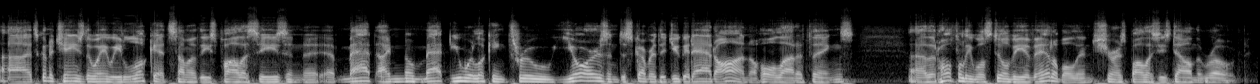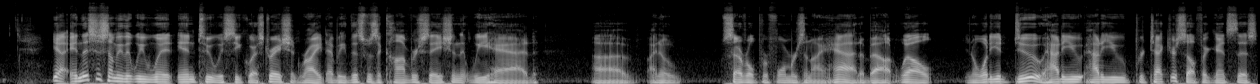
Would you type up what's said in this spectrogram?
uh, it's going to change the way we look at some of these policies. And uh, Matt, I know Matt, you were looking through yours and discovered that you could add on a whole lot of things uh, that hopefully will still be available in insurance policies down the road. Yeah, and this is something that we went into with sequestration, right? I mean, this was a conversation that we had. Uh, I know several performers and I had about, well, you know, what do you do? How do you how do you protect yourself against this?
